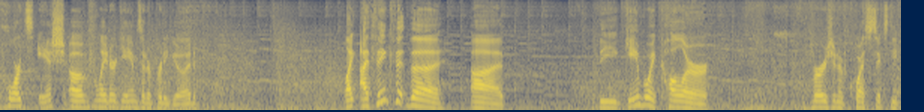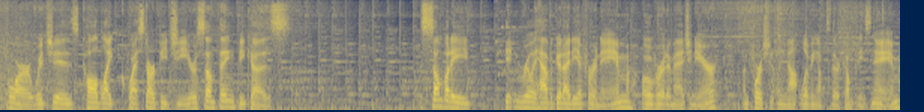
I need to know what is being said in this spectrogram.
ports-ish of later games that are pretty good. Like i think that the uh the Game Boy Color version of Quest 64, which is called like Quest RPG or something, because somebody didn't really have a good idea for a name over at Imagineer, unfortunately not living up to their company's name.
